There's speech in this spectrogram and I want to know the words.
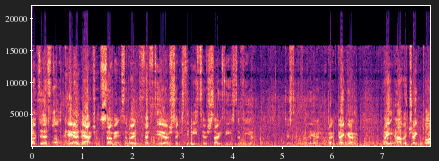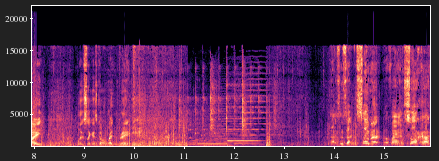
Come to this little cairn, the actual summit's about 50 or 60 metres southeast of here, just over there, a bit bigger. Might have a trig point, looks like it's got a windbreak. That's us at the summit of An Socach.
